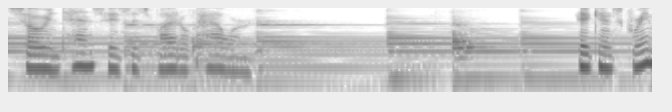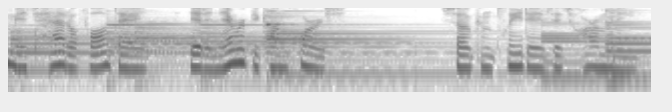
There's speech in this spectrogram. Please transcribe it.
So intense is his vital power. He can scream his head off all day, yet it never become hoarse. So complete is his harmony.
